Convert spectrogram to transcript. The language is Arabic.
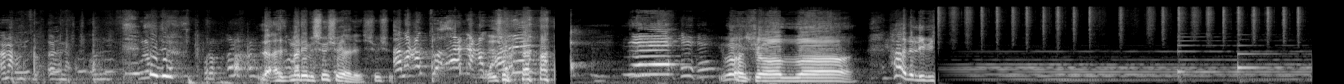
أنا عم توقعنا لا مريم شو شو يعني؟ شو شو؟ أنا عم توقعنا على الأرض ما شاء الله. هذا اللي بي...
